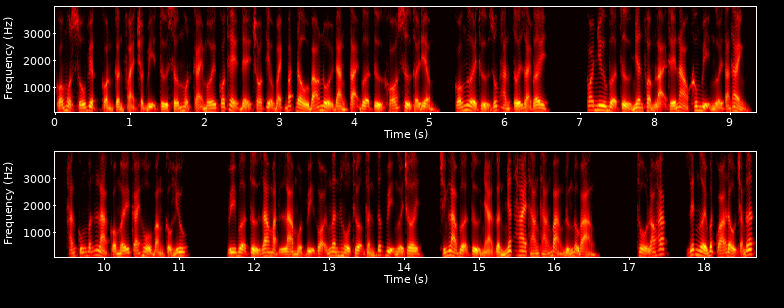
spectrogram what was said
có một số việc còn cần phải chuẩn bị từ sớm một cái mới có thể để cho tiểu bạch bắt đầu báo nổi đang tại bựa tử khó xử thời điểm, có người thử giúp hắn tới giải vây coi như bựa tử nhân phẩm lại thế nào không bị người tán thành, hắn cũng vẫn là có mấy cái hồ bằng cầu hữu. Vì bựa tử ra mặt là một vị gọi ngân hồ thượng thần tức vị người chơi, chính là bựa tử nhà gần nhất hai tháng tháng bảng đứng đầu bảng. Thổ lao hắc, giết người bất quá đầu chạm đất,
